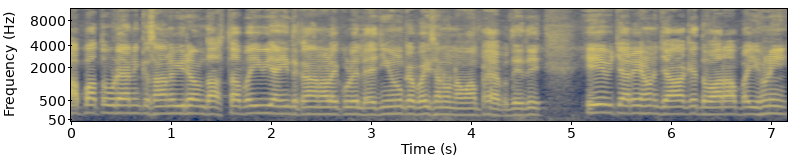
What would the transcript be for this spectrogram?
ਆਪਾਂ ਤੋੜਿਆ ਨਹੀਂ, ਕਿਸਾਨ ਵੀਰਾਂ ਨੂੰ ਦੱਸਤਾ ਬਾਈ ਵੀ ਐਂ ਦੁਕਾਨ ਵਾਲੇ ਕੋਲੇ ਲੈ ਜੀ ਉਹਨੂੰ ਕਹੇ ਬਾਈ ਸਾਨੂੰ ਨਵਾਂ ਪੈਪ ਦੇ ਦੇ। ਇਹ ਵਿਚਾਰੇ ਹੁਣ ਜਾ ਕੇ ਦੁਬਾਰਾ ਬਾਈ ਹੁਣੀ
